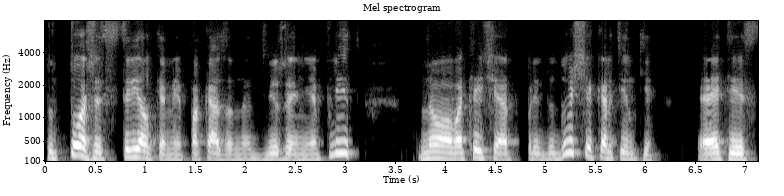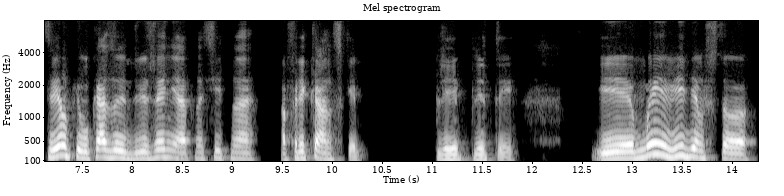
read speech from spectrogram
тут тоже стрелками показано движение плит, но в отличие от предыдущей картинки, эти стрелки указывают движение относительно африканской плиты. И мы видим, что,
